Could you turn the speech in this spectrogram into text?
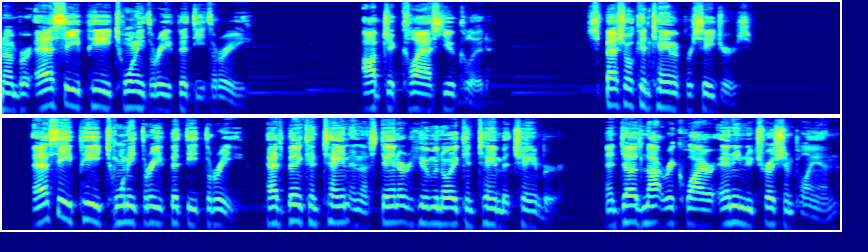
number SCP-2353 Object Class Euclid Special Containment Procedures SCP-2353 has been contained in a standard humanoid containment chamber, and does not require any nutrition plan.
